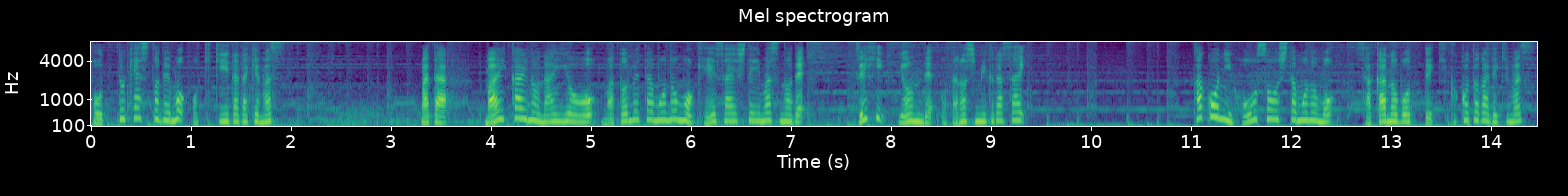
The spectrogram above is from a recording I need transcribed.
ポッドキャストでもお聞きいただけます。また毎回の内容をまとめたものも掲載していますのでぜひ読んでお楽しみください。過去に放送したものも遡って聞くことができます。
